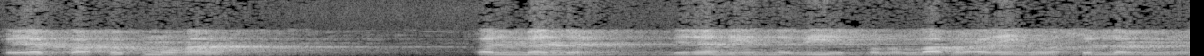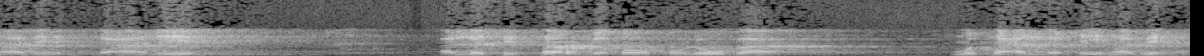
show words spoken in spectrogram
فيبقى حكمها المنع. لنهي النبي صلى الله عليه وسلم من هذه التعاليق التي تربط قلوب متعلقيها بها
